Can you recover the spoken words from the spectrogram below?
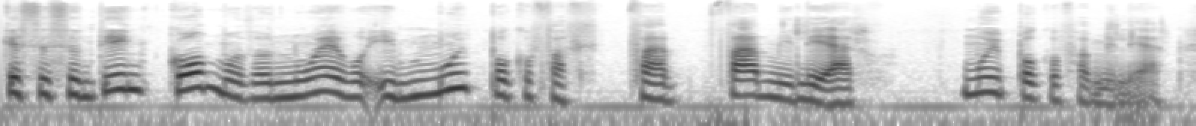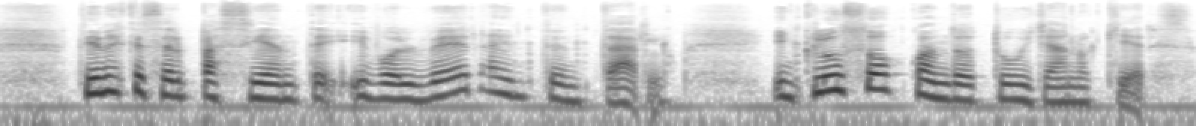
que se sentía incómodo, nuevo y muy poco familiar. Muy poco familiar. Tienes que ser paciente y volver a intentarlo, incluso cuando tú ya no quieres.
